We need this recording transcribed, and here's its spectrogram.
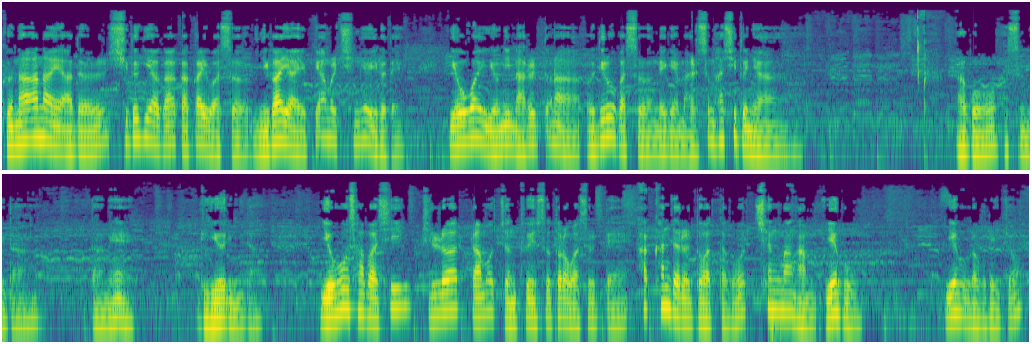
그나아나의 아들 시드기야가 가까이 와서 미가야의 뺨을 치며 이르되 여호와의 영이 나를 떠나 어디로 가서 내게 말씀하시더냐 라고 했습니다. 그 다음에 리얼입니다. 여호사밭이 길르앗 라못 전투에서 돌아왔을 때 악한 자를 도왔다고 책망함 예후 예후라고 되어 있죠.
